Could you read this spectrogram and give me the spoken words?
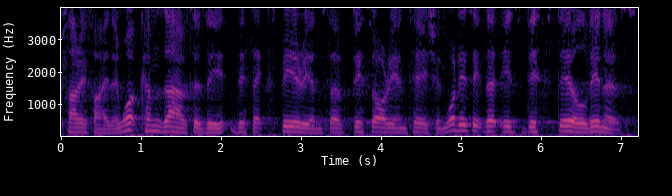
clarify then, what comes out of the, this experience of disorientation? What is it that is distilled in us?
